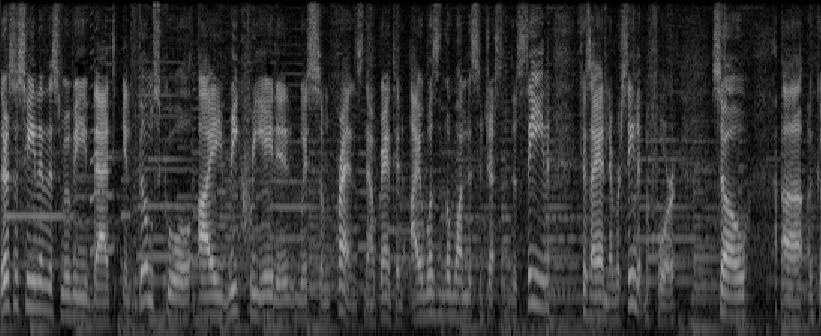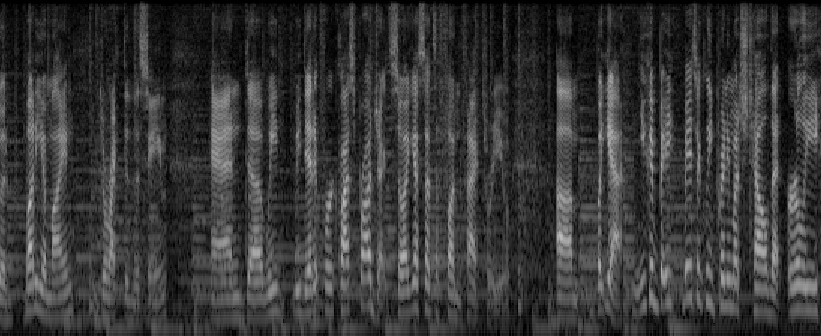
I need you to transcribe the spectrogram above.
there's a scene in this movie that in film school I recreated with some friends. Now granted, I wasn't the one that suggested the scene because I had never seen it before. So uh, a good buddy of mine directed the scene and uh, we, we did it for a class project. So I guess that's a fun fact for you. Um, but yeah, you could ba basically pretty much tell that early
